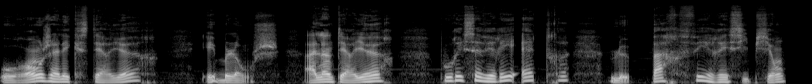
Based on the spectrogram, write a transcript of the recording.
orange à l'extérieur et blanche à l'intérieur pourrait s'avérer être le parfait récipient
